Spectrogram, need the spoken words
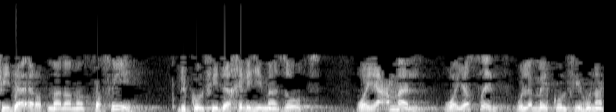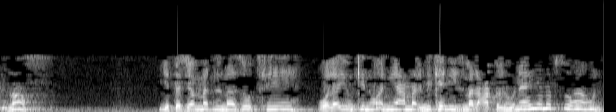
في دائرة ما لا نص فيه بيكون في داخله مازوت. ويعمل ويصل ولما يكون في هناك نص يتجمد المازوت فيه ولا يمكنه أن يعمل. ميكانيزم العقل هنا هي نفسها هنا.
